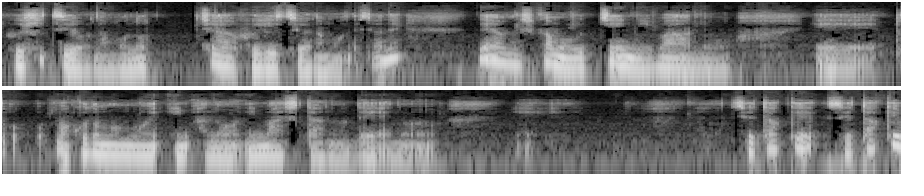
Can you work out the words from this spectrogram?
不必要なものっちゃ不必要なもんですよね。で、しかもうちには、あの、えっ、ー、と、まあ、子供もいあのいましたので、あの、背丈、背丈、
